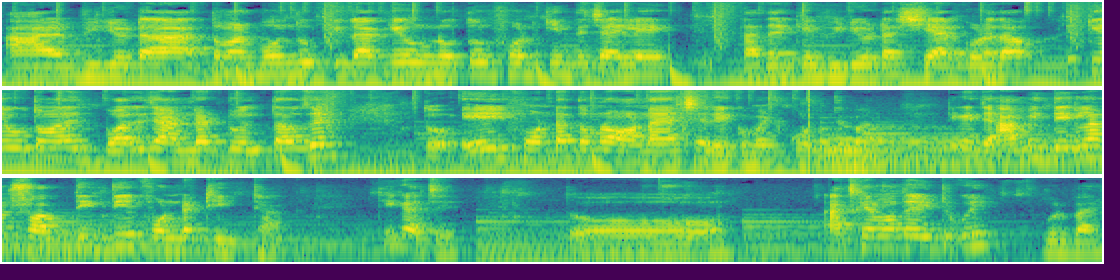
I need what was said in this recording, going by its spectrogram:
আর ভিডিওটা তোমার বন্ধুরা কেউ নতুন ফোন কিনতে চাইলে তাদেরকে ভিডিওটা শেয়ার করে দাও। কেউ তোমাদের বলে যে আন্ডার টুয়েলভ থাউজেন্ড তো এই ফোনটা তোমরা অনায়াসে রেকমেন্ড করতে পারো। ঠিক আছে? আমি দেখলাম সব দিক দিয়ে ফোনটা ঠিকঠাক। ঠিক আছে? তো আজকের মতো এইটুকুই। গুড বাই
